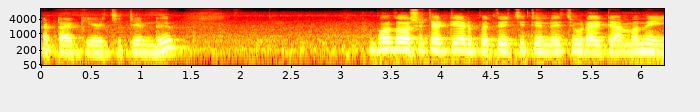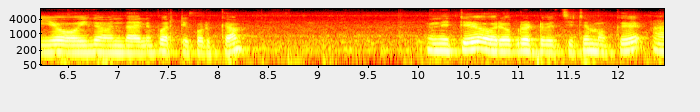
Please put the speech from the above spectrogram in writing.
കട്ടാക്കി വെച്ചിട്ടുണ്ട്. അപ്പോൾ ചട്ടി അടുപ്പത്ത് വെച്ചിട്ടുണ്ട്. ചൂടായിട്ടാകുമ്പോൾ നെയ്യോ ഓയിലോ എന്തായാലും പുരട്ടി കൊടുക്കാം. എന്നിട്ട് ഓരോ ബ്രെഡ് വെച്ചിട്ട് നമുക്ക് ആ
